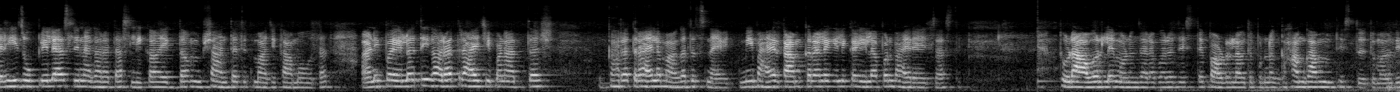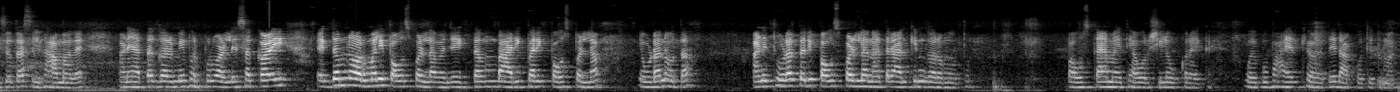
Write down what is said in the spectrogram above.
तर ही झोपलेली असली ना घरात असली का एकदम शांततेत माझी कामं होतात. आणि पहिलं ती घरात राहायची पण आता श- घरात राहायला मागतच नाही. मी बाहेर काम करायला गेले का हिला पण बाहेर यायचं असते. थोडं आवरलंय म्हणून जरा बरं दिसते पावडर लावते पूर्ण घाम घाम दिसतोय तुम्हाला. दिसत असेल घाम आलाय. आणि आता गरमी भरपूर वाढली. सकाळी एकदम नॉर्मली पाऊस पडला. म्हणजे एकदम बारीक बारीक पाऊस पडला. एवढा नव्हता. आणि थोडा तरी पाऊस पडला ना तर आणखीन गरम होतो. पाऊस काय माहिती ह्या वर्षी लवकर आहे काय? वैभव बाहेर खेळते दाखवते तुम्हाला.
